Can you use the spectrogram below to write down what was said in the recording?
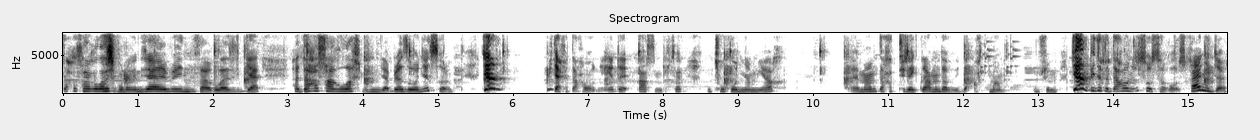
Daha sağollaşmadım. Gel indi sağolaş gel. Ha daha sağollaşmayınca biraz oynayalım sonra. Gel bir defa daha oynayalım ya da kalsın dostlar. Çok oynamayaq. E, mən daha Telegram'a da video atmam. Gel bir defa daha oynayalım sonra sağollaşaq. Hə necə?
